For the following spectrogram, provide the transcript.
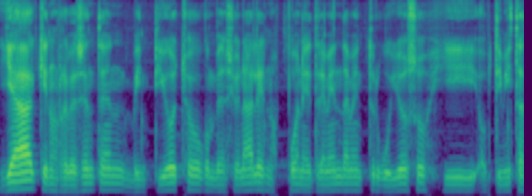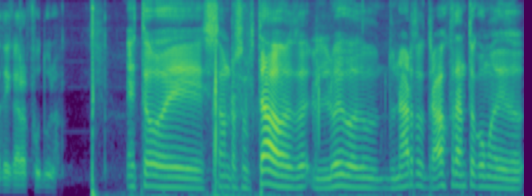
ya que nos representen 28 convencionales nos pone tremendamente orgullosos y optimistas de cara al futuro. Estos eh, son resultados luego de un, harto trabajo, tanto como de,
